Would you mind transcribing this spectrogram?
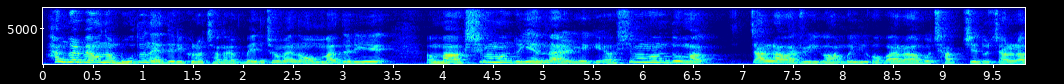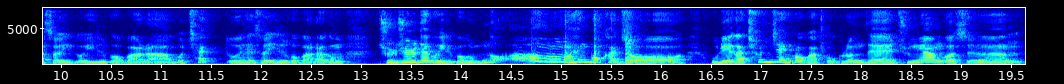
한글 배우는 모든 애들이 그렇잖아요. 맨 처음에는 엄마들이 막 신문도 옛날 얘기예요. 신문도 막 잘라가지고 이거 한번 읽어봐라. 뭐 잡지도 잘라서 이거 읽어봐라. 뭐 책도 해서 읽어봐라. 그럼 줄줄대고 읽어. 그럼 너무 행복하죠. 우리 애가 천재인 것 같고. 그런데 중요한 것은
